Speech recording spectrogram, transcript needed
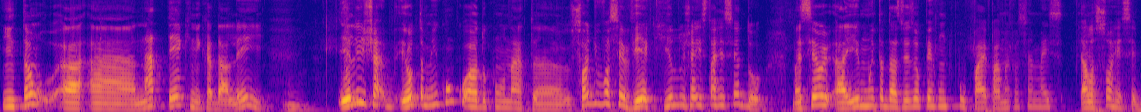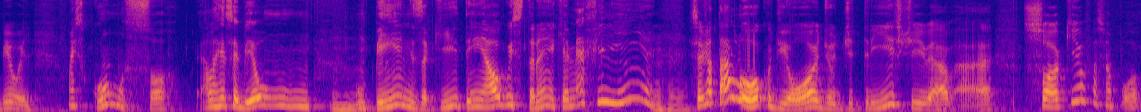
Então, a- a- na técnica da lei, ele já, eu também concordo com o Natan. Só de você ver aquilo já é estarrecedor. Mas se eu- aí muitas das vezes eu pergunto pro pai, para a mãe, assim, mas ela só recebeu ele? Mas como só? Ela recebeu um, um pênis aqui, tem algo estranho aqui, é minha filhinha. Você já tá louco de ódio, de triste. a- a- só que eu falo assim, pô,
